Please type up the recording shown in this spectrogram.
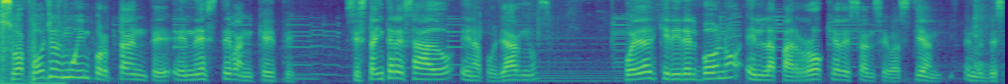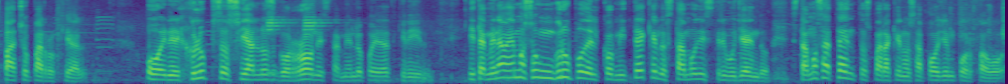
Su apoyo es muy importante en este banquete. Si está interesado en apoyarnos, puede adquirir el bono en la parroquia de San Sebastián, en el despacho parroquial o en el Club Social Los Gorrones también lo puede adquirir. Y también habemos un grupo del comité que lo estamos distribuyendo. Estamos atentos para que nos apoyen, por favor.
